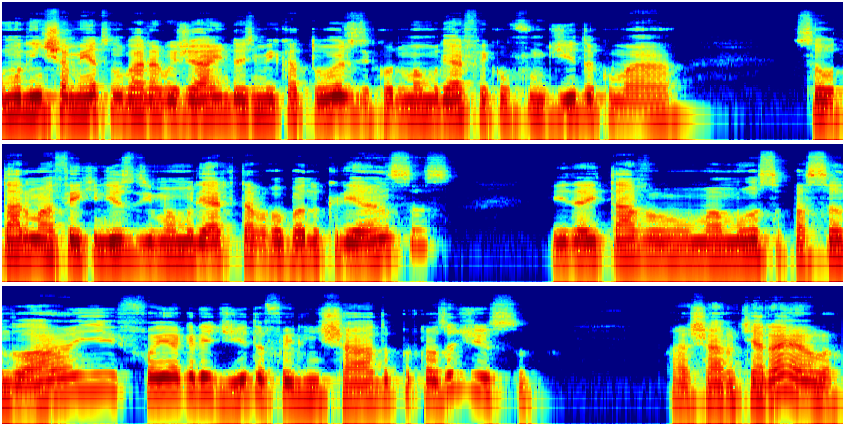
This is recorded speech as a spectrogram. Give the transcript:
como o linchamento no Guarujá em 2014, quando uma mulher foi confundida com uma soltaram uma fake news de uma mulher que estava roubando crianças e daí tava uma moça passando lá e foi agredida, foi linchada por causa disso. Acharam que era ela.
